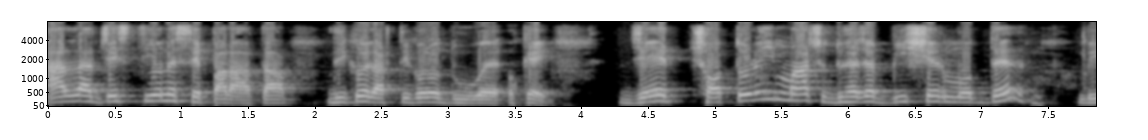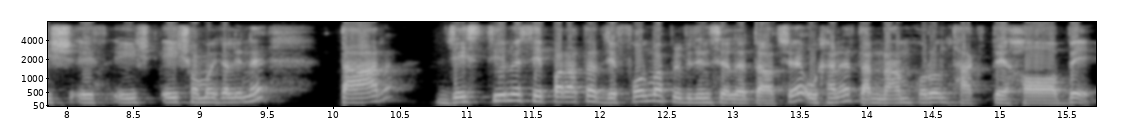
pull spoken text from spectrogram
alla gestione separata di cui l'articolo 2 ok যে সতেরোই মার্চ দুই হাজার মধ্যে এই- সময়কালীনে, তার জেস্তিয়নে সেপারাতার যে ফর্মা প্রিভিডেন্সিয়ালটা আছে, ওখানে তার নামকরণ থাকতে হবে।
